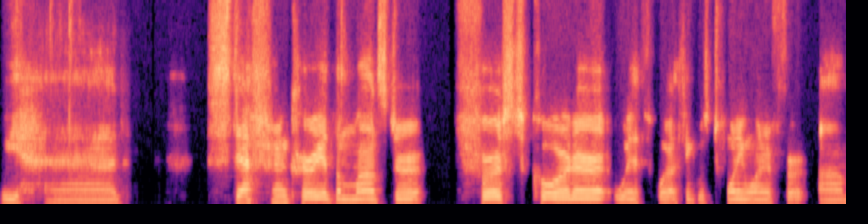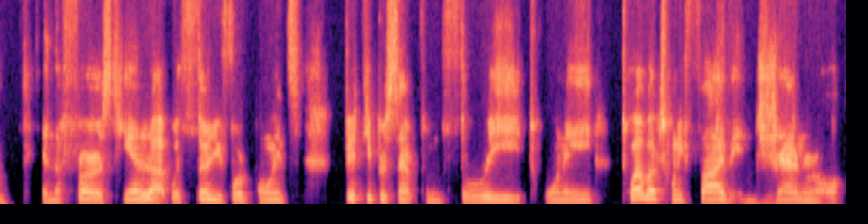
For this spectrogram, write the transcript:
we had Stephen Curry at the monster first quarter with what I think was 21 for um in the first. He ended up with 34 points, 50% from three, 20, 12 out of 25 in general.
